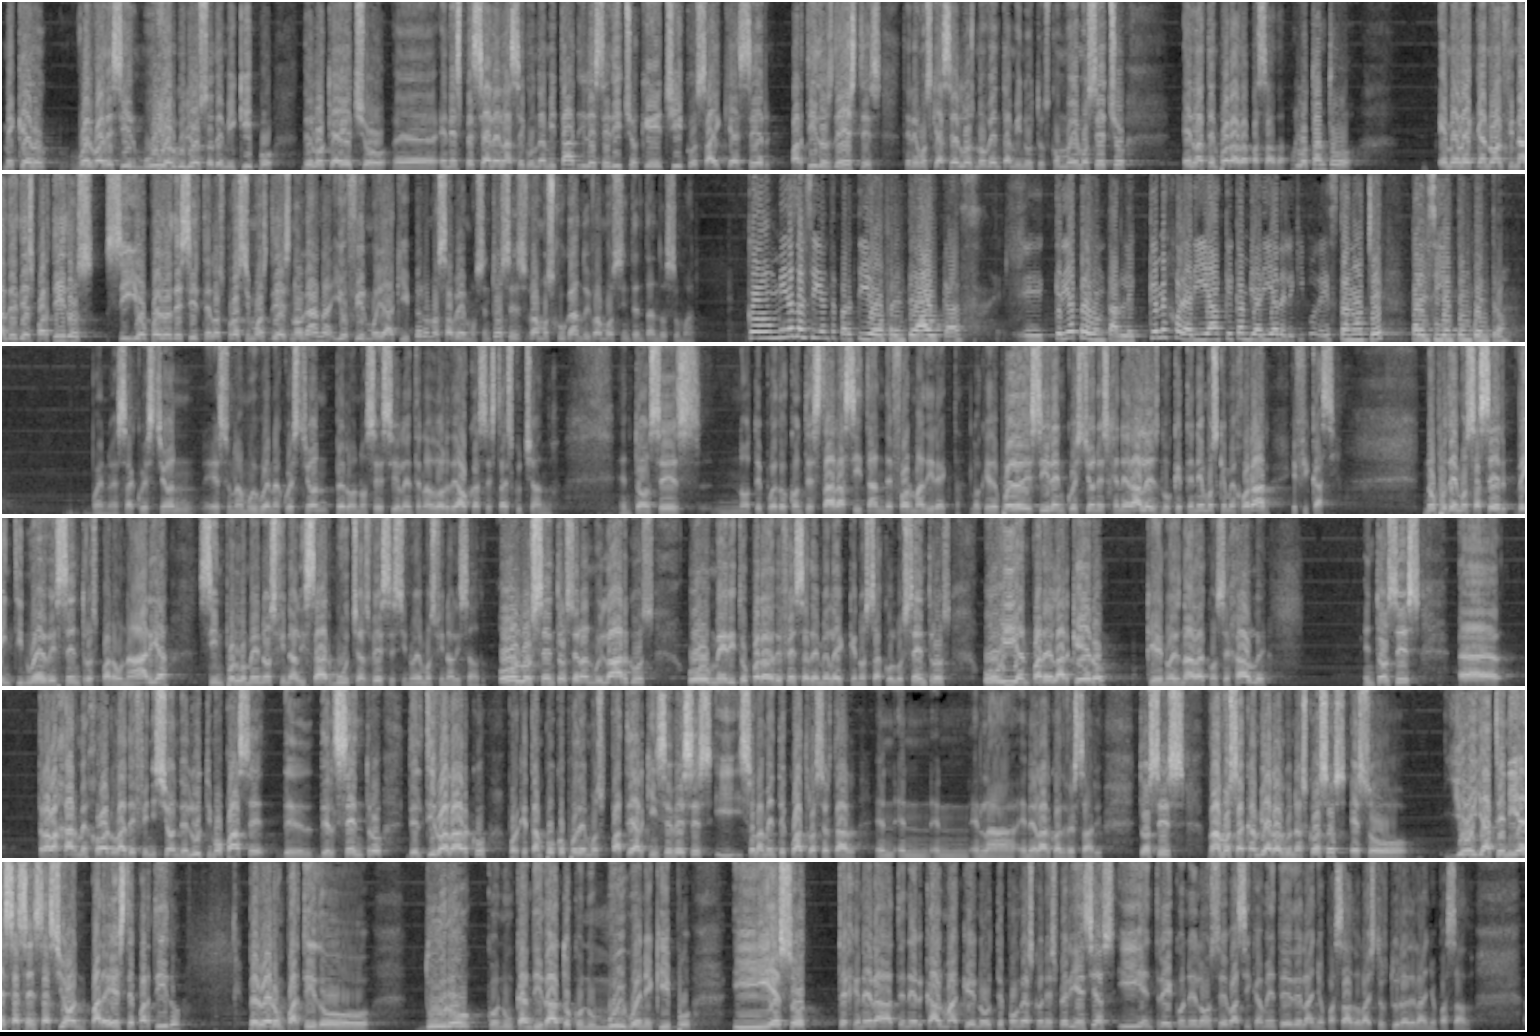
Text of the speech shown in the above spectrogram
Me quedo, vuelvo a decir, muy orgulloso de mi equipo, de lo que ha hecho, eh, en especial en la segunda mitad. Y les he dicho que, chicos, hay que hacer partidos de estos, tenemos que hacer los 90 minutos, como hemos hecho en la temporada pasada. Por lo tanto, Emelec ganó al final de 10 partidos. Si yo puedo decirte en los próximos 10 no gana, yo firmo ya aquí, pero no sabemos. Entonces vamos jugando y vamos intentando sumar. Con miras al siguiente partido frente a Aucas, eh, quería preguntarle qué mejoraría, qué cambiaría del equipo de esta noche para el siguiente encuentro. Bueno, esa cuestión es una muy buena cuestión, pero no sé si el entrenador de Aucas está escuchando. Entonces, no te puedo contestar así tan de forma directa. Lo que te puedo decir en cuestiones generales, lo que tenemos que mejorar, eficacia. No podemos hacer 29 centros para una área sin por lo menos finalizar muchas veces si no hemos finalizado. O los centros serán muy largos, o mérito para la defensa de Melec que nos sacó los centros, o Ian para el arquero, que no es nada aconsejable. Entonces, eh, trabajar mejor la definición del último pase, del, centro, del tiro al arco, porque tampoco podemos patear 15 veces y, solamente 4 acertar en, en, la, en el arco adversario. Entonces, vamos a cambiar algunas cosas, eso yo ya tenía esa sensación para este partido, pero era un partido duro, con un candidato, con un muy buen equipo, y eso te genera tener calma, que no te pongas con experiencias, y entré con el 11 básicamente del año pasado, la estructura del año pasado.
